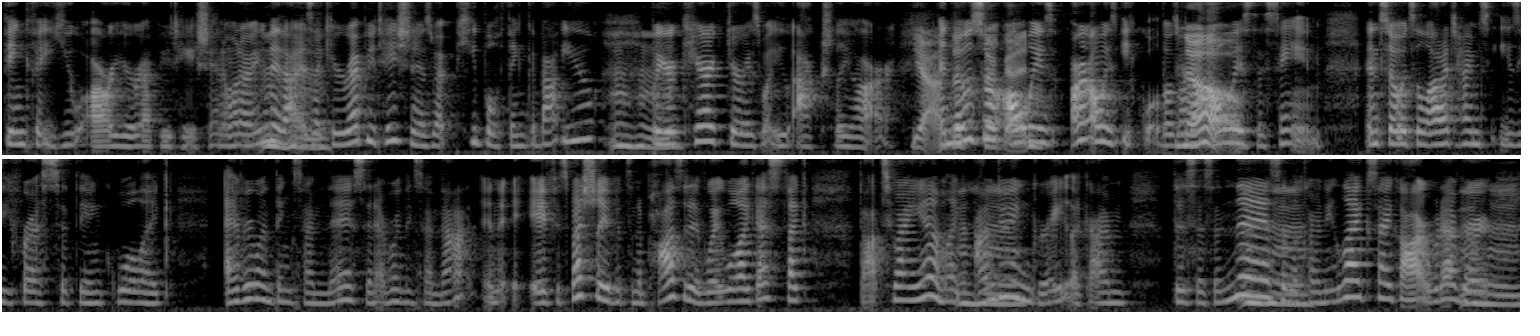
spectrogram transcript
think that you are your reputation. And what I mean by that is Mm-hmm. like your reputation is what people think about you, but your character is what you actually are. Yeah, And those so good. always aren't always equal. Those aren't No. always the same. And so it's a lot of times easy for us to think, well, like everyone thinks I'm this and everyone thinks I'm that. And if especially if it's in a positive way, well, I guess like that's who I am. Like Mm-hmm. I'm doing great. Like I'm this, this, and this, and look how many likes I got or whatever. Mm-hmm.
